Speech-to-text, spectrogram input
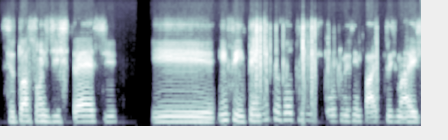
situações de estresse, E, enfim, tem muitos outros, outros impactos, mas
